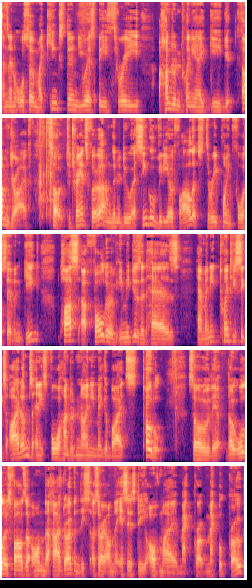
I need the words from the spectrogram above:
and then also my Kingston USB 3 128 gig thumb drive. So to transfer, I'm going to do a single video file that's 3.47 gig plus a folder of images that has how many? 26 items and is 490 megabytes total. So all those files are on the hard drive and this, uh, sorry, on the SSD of my Mac Pro, MacBook Pro,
